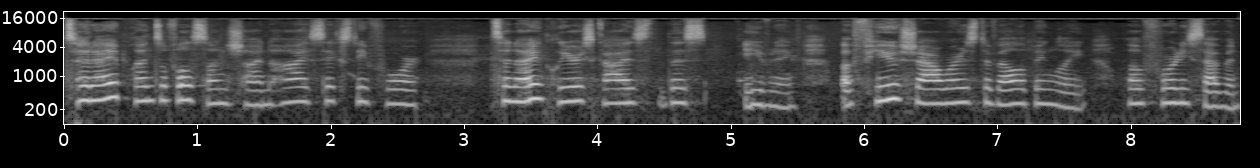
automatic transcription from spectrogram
Today, plentiful sunshine, high 64. Tonight, clear skies this evening. A few showers developing late, low 47.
